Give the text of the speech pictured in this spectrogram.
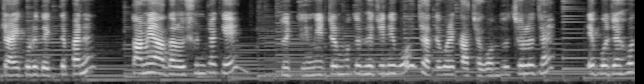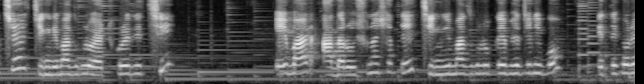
ট্রাই করে দেখতে পারেন। তো আমি আদা রসুনটাকে দুই তিন মিনিটের মতো ভেজে নিব, যাতে করে কাঁচা গন্ধ চলে যায়। এ পর্যায়ে হচ্ছে চিংড়ি মাছগুলো অ্যাড করে দিচ্ছি। এবার আদা রসুনের সাথে চিংড়ি মাছগুলোকে ভেজে নিব। এতে করে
